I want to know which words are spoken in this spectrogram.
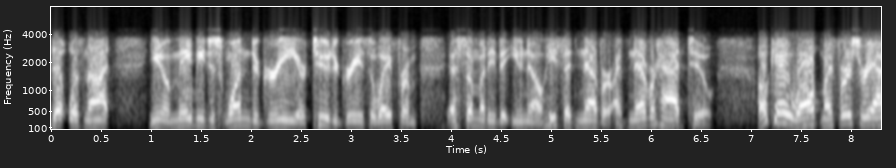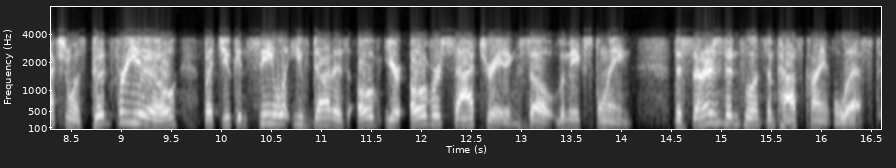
that was not, you know, maybe just one degree or two degrees away from uh, somebody that you know? He said, Never. I've never had to. Okay, well, my first reaction was good for you, but you can see what you've done is over, you're oversaturating. So let me explain. The Centers of Influence and Past Client list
